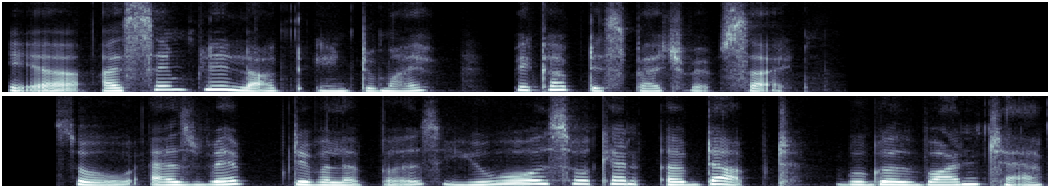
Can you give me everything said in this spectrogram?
Here, I simply logged into my Pickup Dispatch website. So, as web developers, you also can adopt Google One Tap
